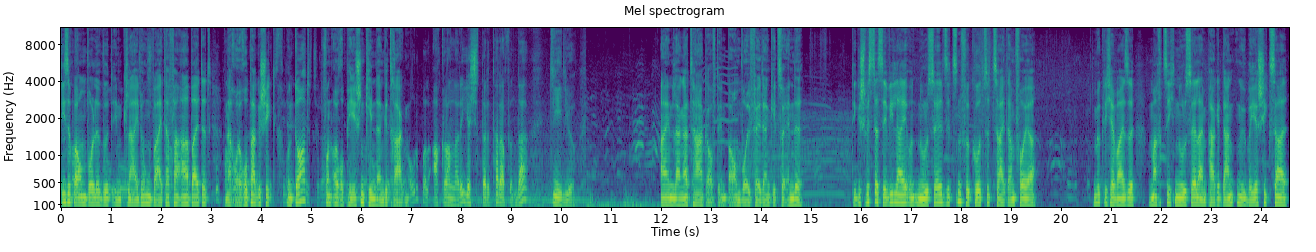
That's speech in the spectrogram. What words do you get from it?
Diese Baumwolle wird in Kleidung weiterverarbeitet, nach Europa geschickt und dort von europäischen Kindern getragen. Ein langer Tag auf den Baumwollfeldern geht zu Ende. Die Geschwister Sevilay und Nursel sitzen für kurze Zeit am Feuer. Möglicherweise macht sich Nursel ein paar Gedanken über ihr Schicksal,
